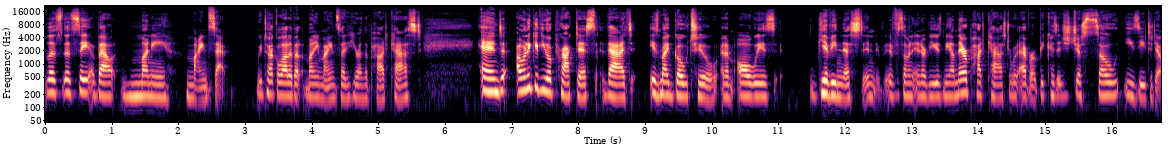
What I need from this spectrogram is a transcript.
let's let's say about money mindset. We talk a lot about money mindset here on the podcast. And I want to give you a practice that is my go-to and I'm always giving this and if someone interviews me on their podcast or whatever because it's just so easy to do.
